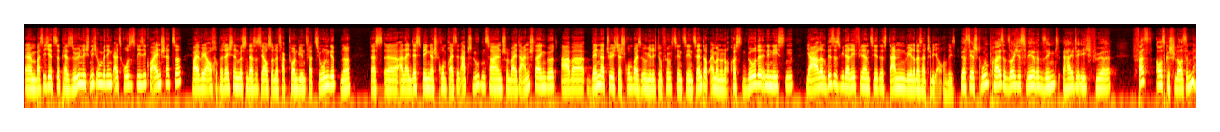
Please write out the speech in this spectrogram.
Ähm, was ich jetzt persönlich nicht unbedingt als großes Risiko einschätze, weil wir ja auch berechnen müssen, dass es ja auch so eine Faktoren wie Inflation gibt, ne? dass äh, allein deswegen der Strompreis in absoluten Zahlen schon weiter ansteigen wird. Aber wenn natürlich der Strompreis irgendwie Richtung 15, 10 Cent auf einmal nur noch kosten würde in den nächsten Jahren, bis es wieder refinanziert ist, dann wäre das natürlich auch ein Risiko. Dass der Strompreis in solche Sphären sinkt, halte ich für fast ausgeschlossen.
